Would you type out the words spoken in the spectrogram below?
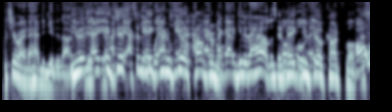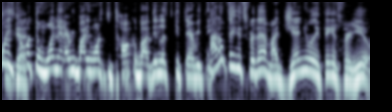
but you're right, I had to get it out. You- I it- I just I to make wait. You feel I- I- comfortable. I, got to get it out. Let's It go. make you Hey, feel comfortable. Always come with the one that everybody wants to talk about. Then let's get to everything. I don't think it's for them. I genuinely think it's for you.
